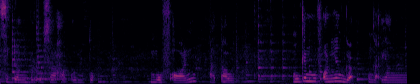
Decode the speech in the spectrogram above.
sedang berusaha untuk move on atau mungkin move onnya nggak nggak yang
